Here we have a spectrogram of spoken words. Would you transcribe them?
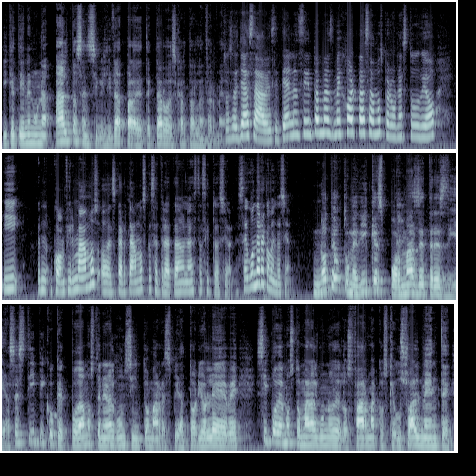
y que tienen una alta sensibilidad para detectar o descartar la enfermedad. Entonces ya saben, si tienen síntomas, mejor pasamos por un estudio y confirmamos o descartamos que se trata de una de estas situaciones. Segunda recomendación. No te automediques por más de tres días. Es típico que podamos tener algún síntoma respiratorio leve. Sí podemos tomar alguno de los fármacos que usualmente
